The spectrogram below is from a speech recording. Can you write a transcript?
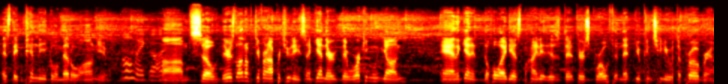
as they pin the Eagle medal on you. Oh my gosh. Um, so there's a lot of different opportunities. And again, they're they're working young, and again, the whole idea is behind it is that there's growth and that you continue with the program.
